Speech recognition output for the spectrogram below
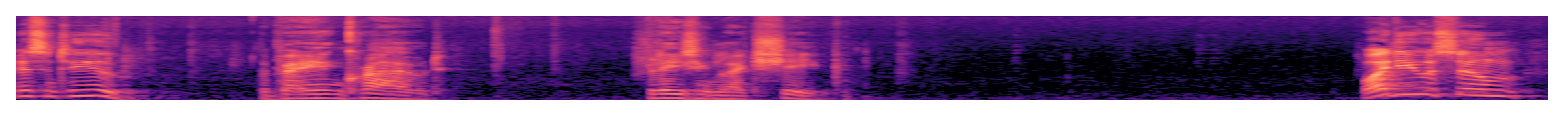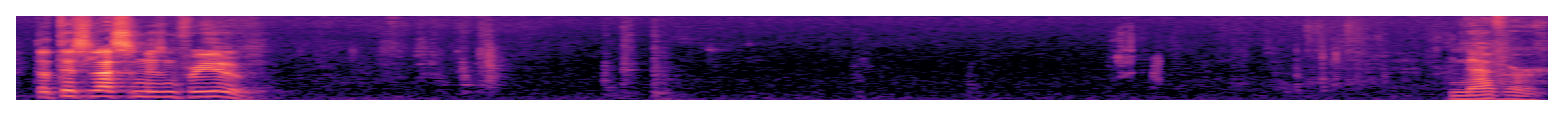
Listen to you, the baying crowd, bleating like sheep. Why do you assume that this lesson isn't for you? Never,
